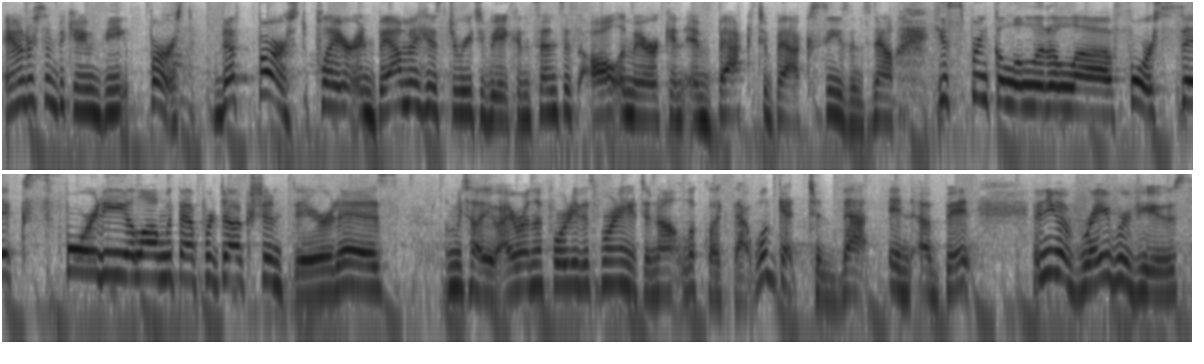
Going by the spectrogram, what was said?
Anderson became the first, the first player in Bama history to be a consensus All American in back to back seasons. Now, you sprinkle a little uh, 4 6 40 along with that production. There it is. Let me tell you, I ran the 40 this morning. It did not look like that. We'll get to that in a bit. Then you have rave reviews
